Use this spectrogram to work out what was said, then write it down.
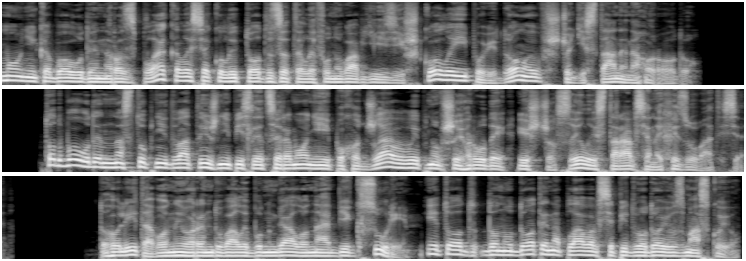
Моніка Боуден розплакалася, коли Тод зателефонував їй зі школи і повідомив, що дістане нагороду. Тод Боуден наступні два тижні після церемонії походжав, випнувши груди, і щосили старався не хизуватися. Того літа вони орендували бунгало на Біксурі, і Тод до Нудоти наплавався під водою з маскою.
